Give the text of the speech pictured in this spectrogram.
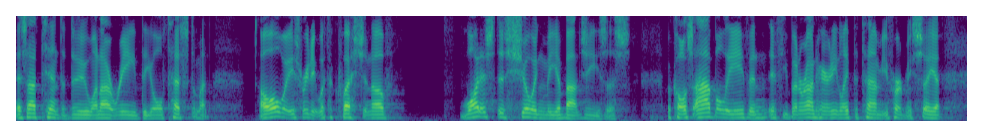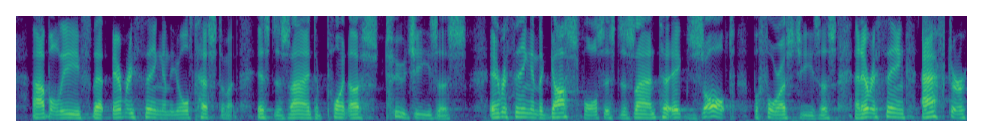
as I tend to do when I read the Old Testament, I always read it with the question of, what is this showing me about Jesus? Because I believe, and if you've been around here any length of time, you've heard me say it, I believe that everything in the Old Testament is designed to point us to Jesus. Everything in the Gospels is designed to exalt before us Jesus, and everything after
